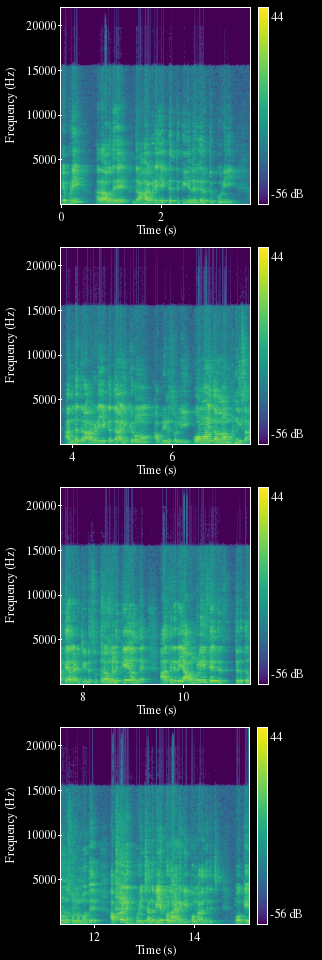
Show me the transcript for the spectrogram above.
எப்படி? அதாவது திராவிட இயக்கத்துக்கு எதிர்கருத்து கூறி அந்த திராவிட இயக்கத்தை அழிக்கிறோம் அப்படின்னு சொல்லி கோமாளித்தனம்லாம் பண்ணி சாட்டையால் அடிச்சுக்கிட்டு சுத்துறவங்களுக்கே வந்து ஆசிரியரையா அவங்களையும் சேர்த்து திருத்தணும்னு சொல்லும்போது அப்போ எனக்கு புரிஞ்சு அந்த வியப்பெல்லாம் எனக்கு இப்போ மறைஞ்சிடுச்சு ஓகே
